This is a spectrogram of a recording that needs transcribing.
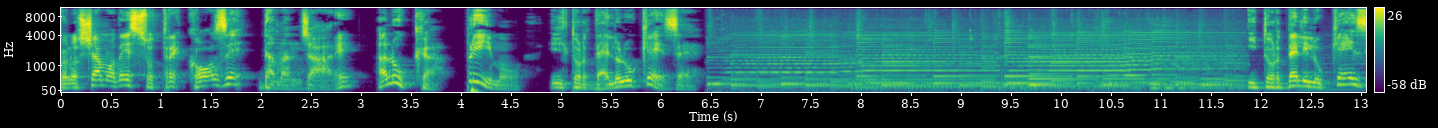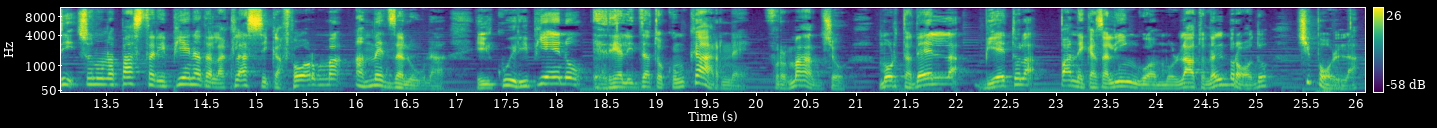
Conosciamo adesso tre cose da mangiare a Lucca. Primo, il tordello lucchese. I tordelli lucchesi sono una pasta ripiena dalla classica forma a mezzaluna, il cui ripieno è realizzato con carne, formaggio, mortadella, bietola, pane casalingo ammollato nel brodo, cipolla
